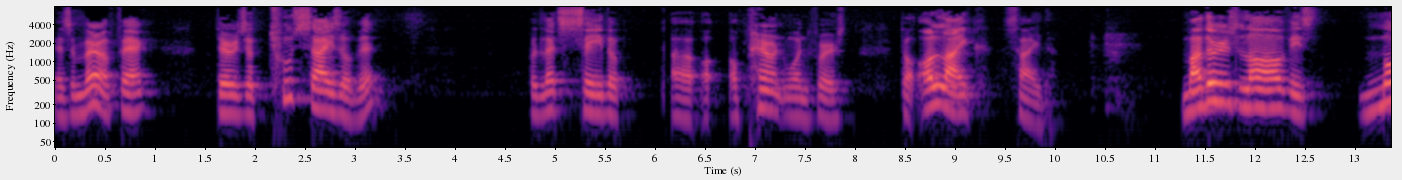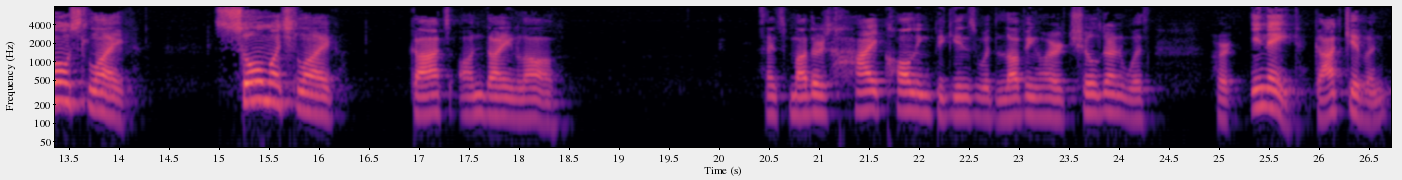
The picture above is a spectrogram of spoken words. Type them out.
As a matter of fact, there is a two sides of it but let's say the uh, apparent one first the alike side. Mother's love is most like, so much like God's undying love. Hence, mother's high calling begins with loving her children with her innate, God given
